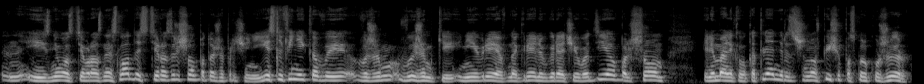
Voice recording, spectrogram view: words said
и из него затем разные сладости, разрешен по той же причине. Если финиковые выжим, выжимки неевреев нагрели в горячей воде, в большом или маленьком котле, не разрешено в пищу, поскольку жир,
